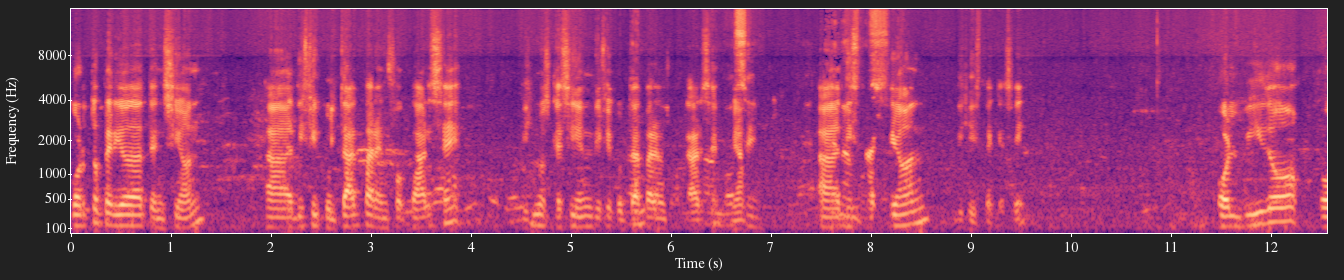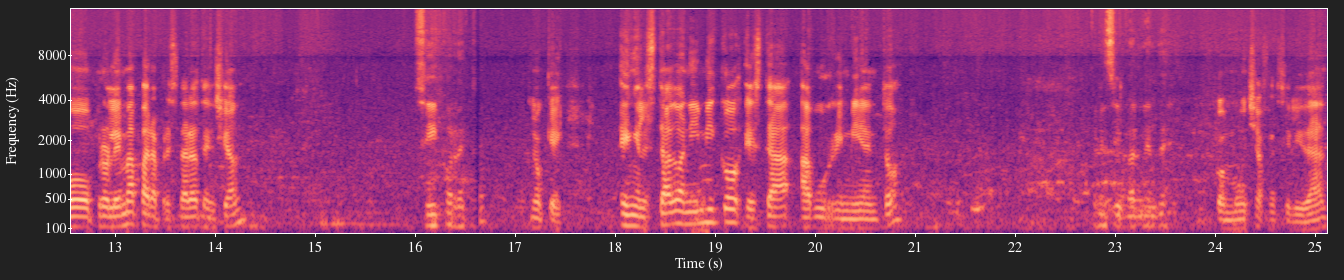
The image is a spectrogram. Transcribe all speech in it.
corto periodo de atención, dificultad para enfocarse, dijimos que sí en dificultad para enfocarse, distracción, dijiste que sí. Olvido o problema para prestar atención. Sí, correcto. Ok. En el estado anímico está aburrimiento. Principalmente. Con mucha facilidad.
